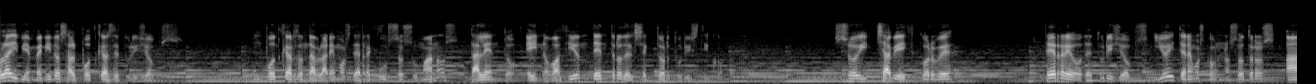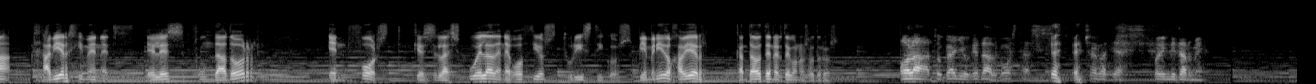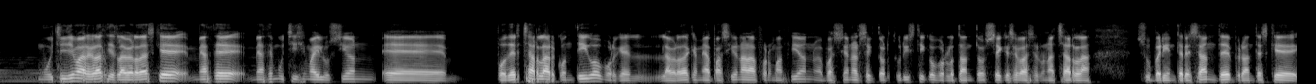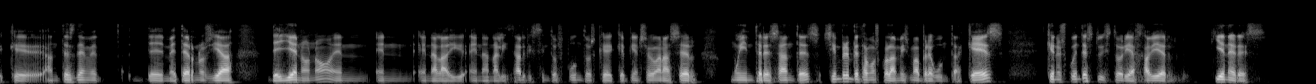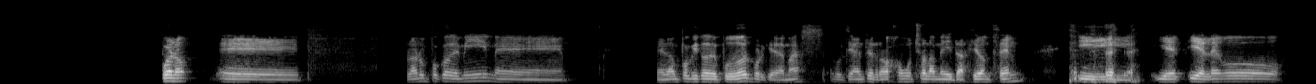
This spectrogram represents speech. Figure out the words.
Hola y bienvenidos al podcast de Turijobs, un podcast donde hablaremos de recursos humanos, talento e innovación dentro del sector turístico. Soy Xavi Izcorbe, CRO de Turijobs y hoy tenemos con nosotros a Javier Jiménez. Él es fundador en Forst, que es la Escuela de Negocios Turísticos. Bienvenido Javier, encantado de tenerte con nosotros. Hola, Tocayo, ¿qué tal? ¿Cómo estás? Muchas gracias por invitarme. Muchísimas gracias. La verdad es que me hace, me hace muchísima ilusión eh, poder charlar contigo, porque la verdad que me apasiona la formación, me apasiona el sector turístico, por lo tanto sé que se va a ser una charla súper interesante, pero antes que, antes de, meternos ya de lleno ¿no? en, analizar distintos puntos que, pienso que van a ser muy interesantes, siempre empezamos con la misma pregunta, que es que nos cuentes tu historia, Javier. ¿Quién eres? Bueno, eh, hablar un poco de mí me, da un poquito de pudor porque además últimamente trabajo mucho la meditación zen y, el, ego,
